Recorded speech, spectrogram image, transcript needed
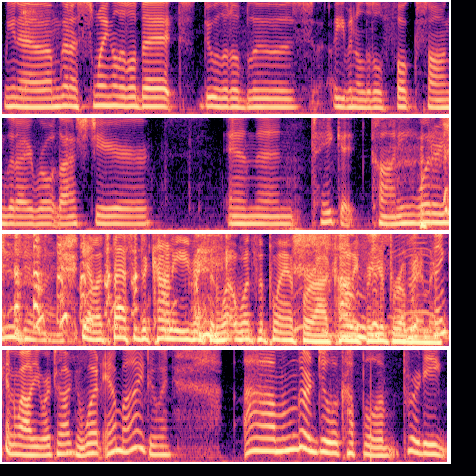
You know, I'm going to swing a little bit, do a little blues, even a little folk song that I wrote last year. And then take it, Connie. What are you doing? Yeah, let's pass it to Connie Evingson. What, what's the plan for uh, Connie I'm for your just programming? thinking while you were talking, what am I doing? Um, I'm going to do a couple of pretty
